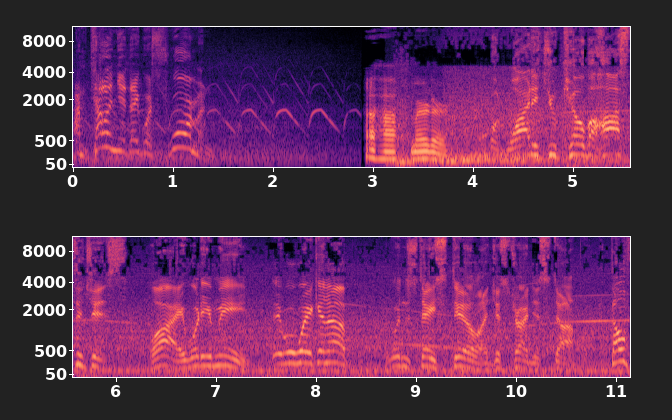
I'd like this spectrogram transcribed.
I'm telling you, they were swarming. haha, murder. But why did you kill the hostages? Why? What do you mean? They were waking up. They wouldn't stay still. I just tried to stop them. Don't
